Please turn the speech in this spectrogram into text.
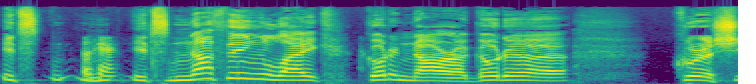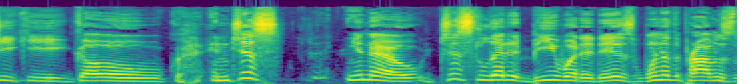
it's it's nothing like go to Nara, go to kurashiki, go and just you know just let it be what it is. One of the problems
